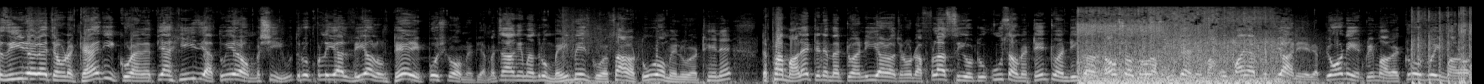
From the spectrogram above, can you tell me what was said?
တစည်းတည်းပဲကျွန်တော်တို့ဂန်ဂျီကိုရိုင်းလည်းပြန်ဟီးစရာတွေးရတော့မရှိဘူးသူတို့ player ၄ယောက်လုံး dare တွေ push တော့မယ်ဗျမကြခင်မှာသူတို့ main base ကိုစတော့တိုးတော့မယ်လို့တော့ထင်တယ်တစ်ဖက်မှာလည်း10 number 20ရတော့ကျွန်တော်တို့ flat CO2 ဥဆောင်တဲ့1020ကတော့တောက်လျှောက်တော့ဘူးကန်ထဲမှာ on fire ပြပြနေတယ်ဗျပြောနေအတွင်းမှာပဲ close range မှာတော့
